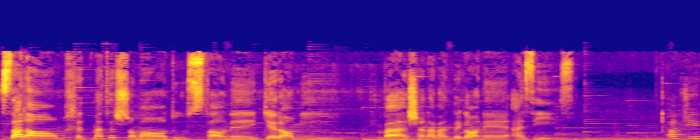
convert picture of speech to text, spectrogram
سلام خدمت شما دوستان گرامی و شنوندگان عزیز. آبجی.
